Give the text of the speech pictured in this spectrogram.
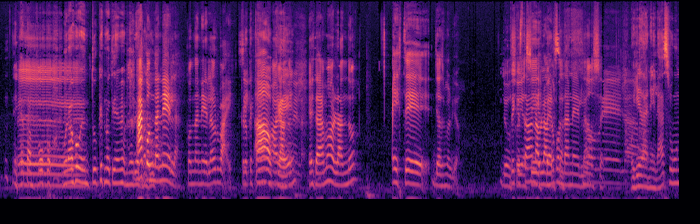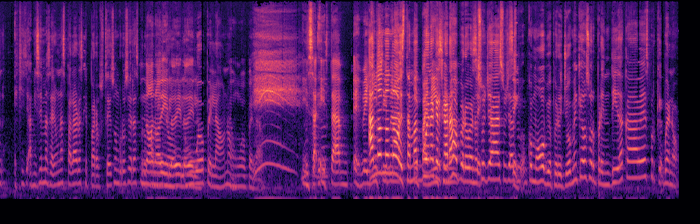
Ella tampoco, una eh, juventud que no tiene memoria. Ah, con Danela, con Daniela Urbay. Creo que estábamos ah, hablando. Estábamos hablando, este, ya se me olvidó. Yo ¿De qué estaban hablando con Danela? No sé. Oye, Danela es un. Es que a mí se me salen unas palabras que para ustedes son groseras. Pero no, no, dilo, dilo, Un huevo pelado, ¿no? Un huevo pelado. Y está, está, es bellísima. Ah, no, no, no, está más buena que el carajo, pero bueno, eso ya, eso ya es como obvio. Pero yo me quedo sorprendida cada vez porque, bueno,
